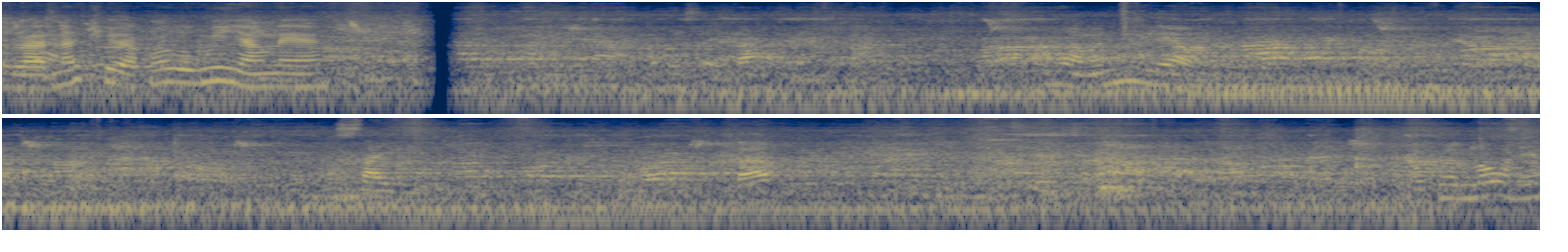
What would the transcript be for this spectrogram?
ตลาดหน้าเชือกว่าบุ้มีอย่างแน่เหมือมันมีแล้วใส่ตับเพิ่มโลนี้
